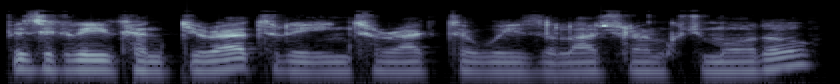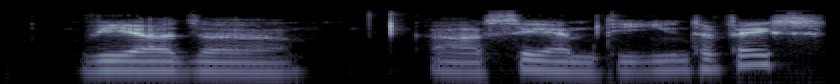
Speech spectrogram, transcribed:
Basically, you can directly interact with the large language model via the uh, CMD interface,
